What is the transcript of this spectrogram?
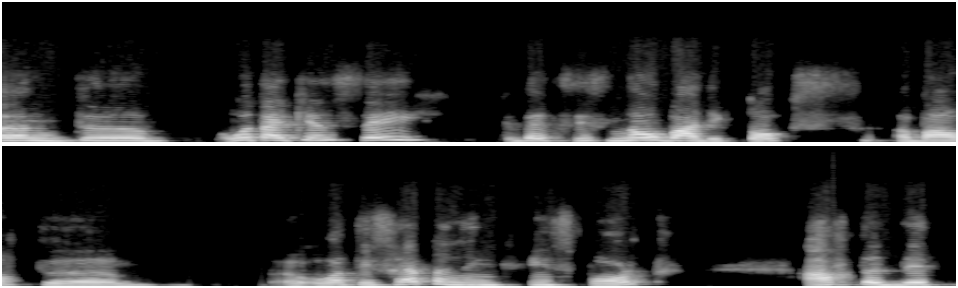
And uh, what I can say that is nobody talks about uh, what is happening in sport after that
